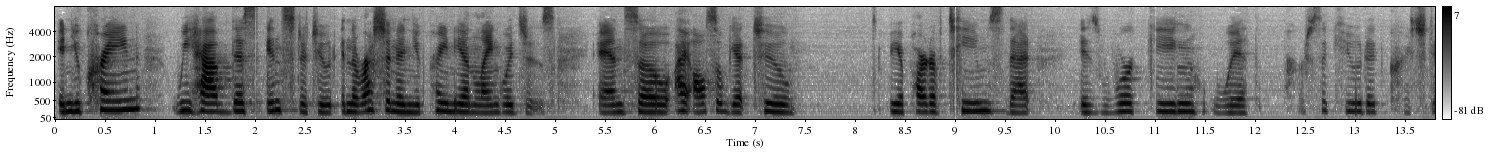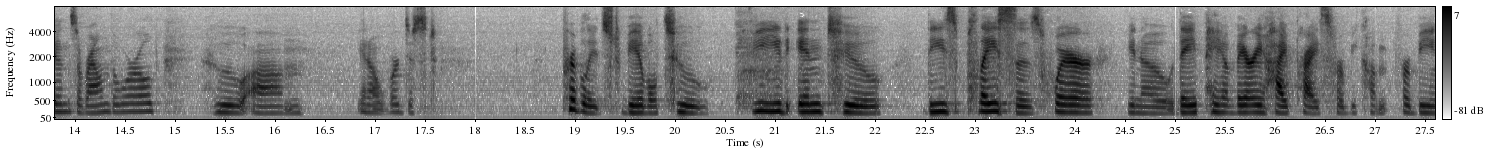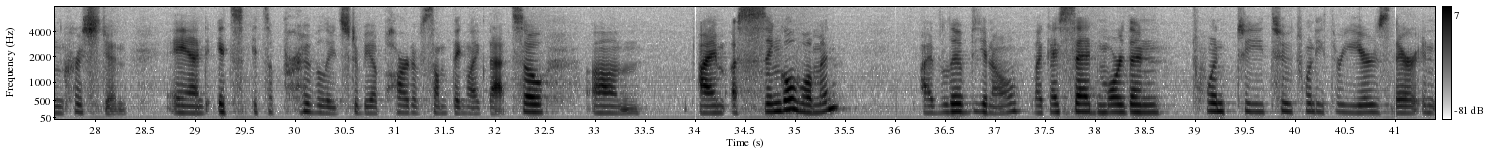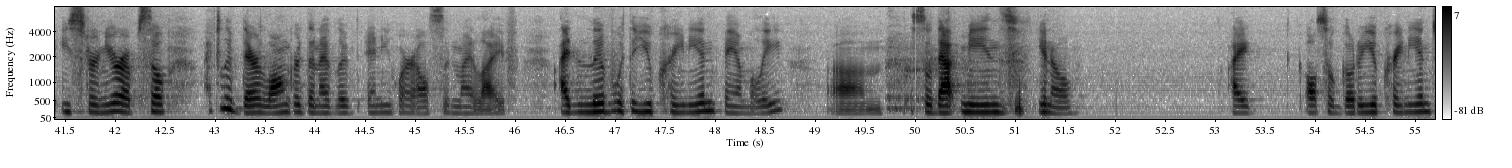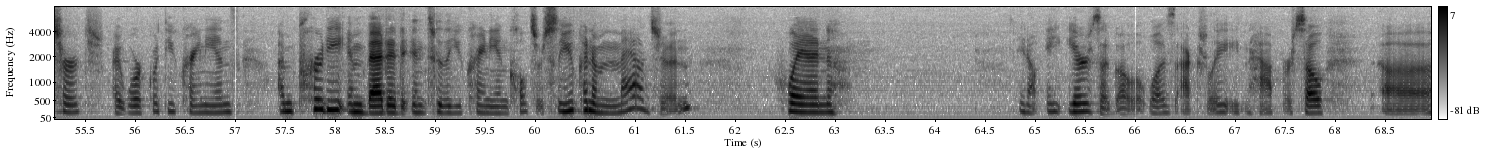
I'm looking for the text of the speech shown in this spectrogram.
In Ukraine, we have this institute in the Russian and Ukrainian languages. And so I also get to be a part of teams that is working with persecuted Christians around the world who, um, you know, we're just privileged to be able to feed into these places where, you know, they pay a very high price for become for being Christian. And it's it's a privilege to be a part of something like that. So um, I'm a single woman. I've lived, you know, like I said, more than 22, 23 years there in Eastern Europe. So I've lived there longer than I've lived anywhere else in my life. I live with a Ukrainian family. Um, so that means, you know, I also go to Ukrainian church. I work with Ukrainians. I'm pretty embedded into the Ukrainian culture. So you can imagine when, you know, eight years ago it was actually, eight and a half or so, uh,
